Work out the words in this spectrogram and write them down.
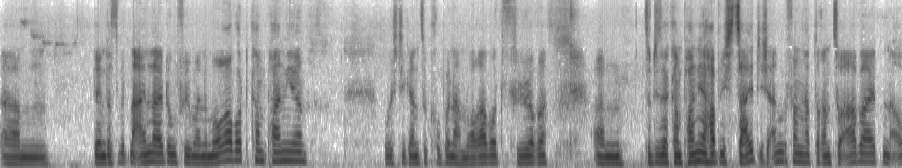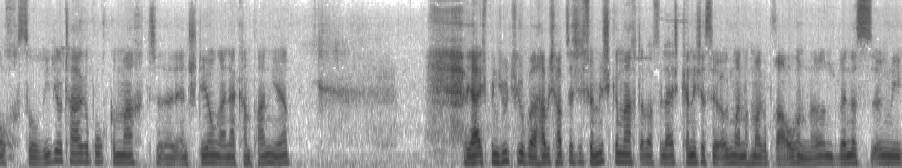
Ähm, denn das wird eine Einleitung für meine Moravot-Kampagne, wo ich die ganze Gruppe nach Moravot führe. Ähm, zu dieser Kampagne habe ich, seit ich angefangen habe daran zu arbeiten, auch so Videotagebuch gemacht, äh, Entstehung einer Kampagne. Ja, ich bin YouTuber, habe ich hauptsächlich für mich gemacht, aber vielleicht kann ich das ja irgendwann nochmal gebrauchen. Ne? Und wenn das irgendwie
